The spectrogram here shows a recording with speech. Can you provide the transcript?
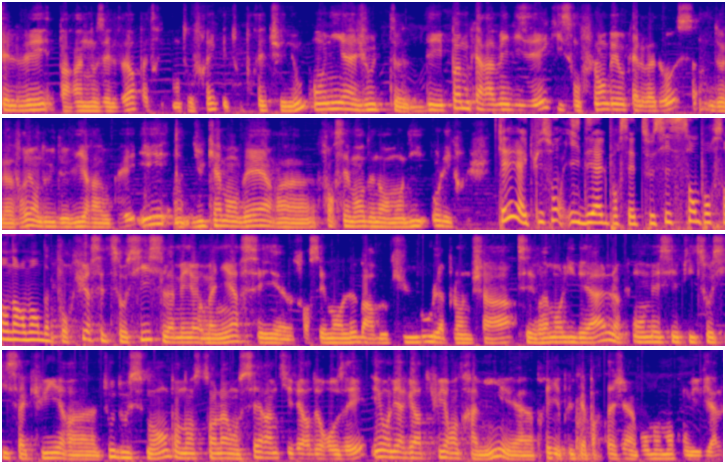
élevés par un de nos éleveurs, Patrick Montauffray, qui est tout près de chez nous. On y ajoute des pommes caramélisées qui sont flambées au calvados, de la vraie andouille de lyre AOP et du camembert forcément de Normandie au lait cru. Quelle est la cuisson idéale pour cette saucisse 100% normande? Pour cuire cette saucisse, la meilleure manière, c'est forcément le barbecue ou la plancha. C'est vraiment l'idéal. On met ces petites saucisses à cuire euh, tout doucement. Pendant ce temps-là, on sert un petit verre de rosé et on les regarde cuire entre amis. Et après, il n'y a plus qu'à partager un bon moment convivial.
